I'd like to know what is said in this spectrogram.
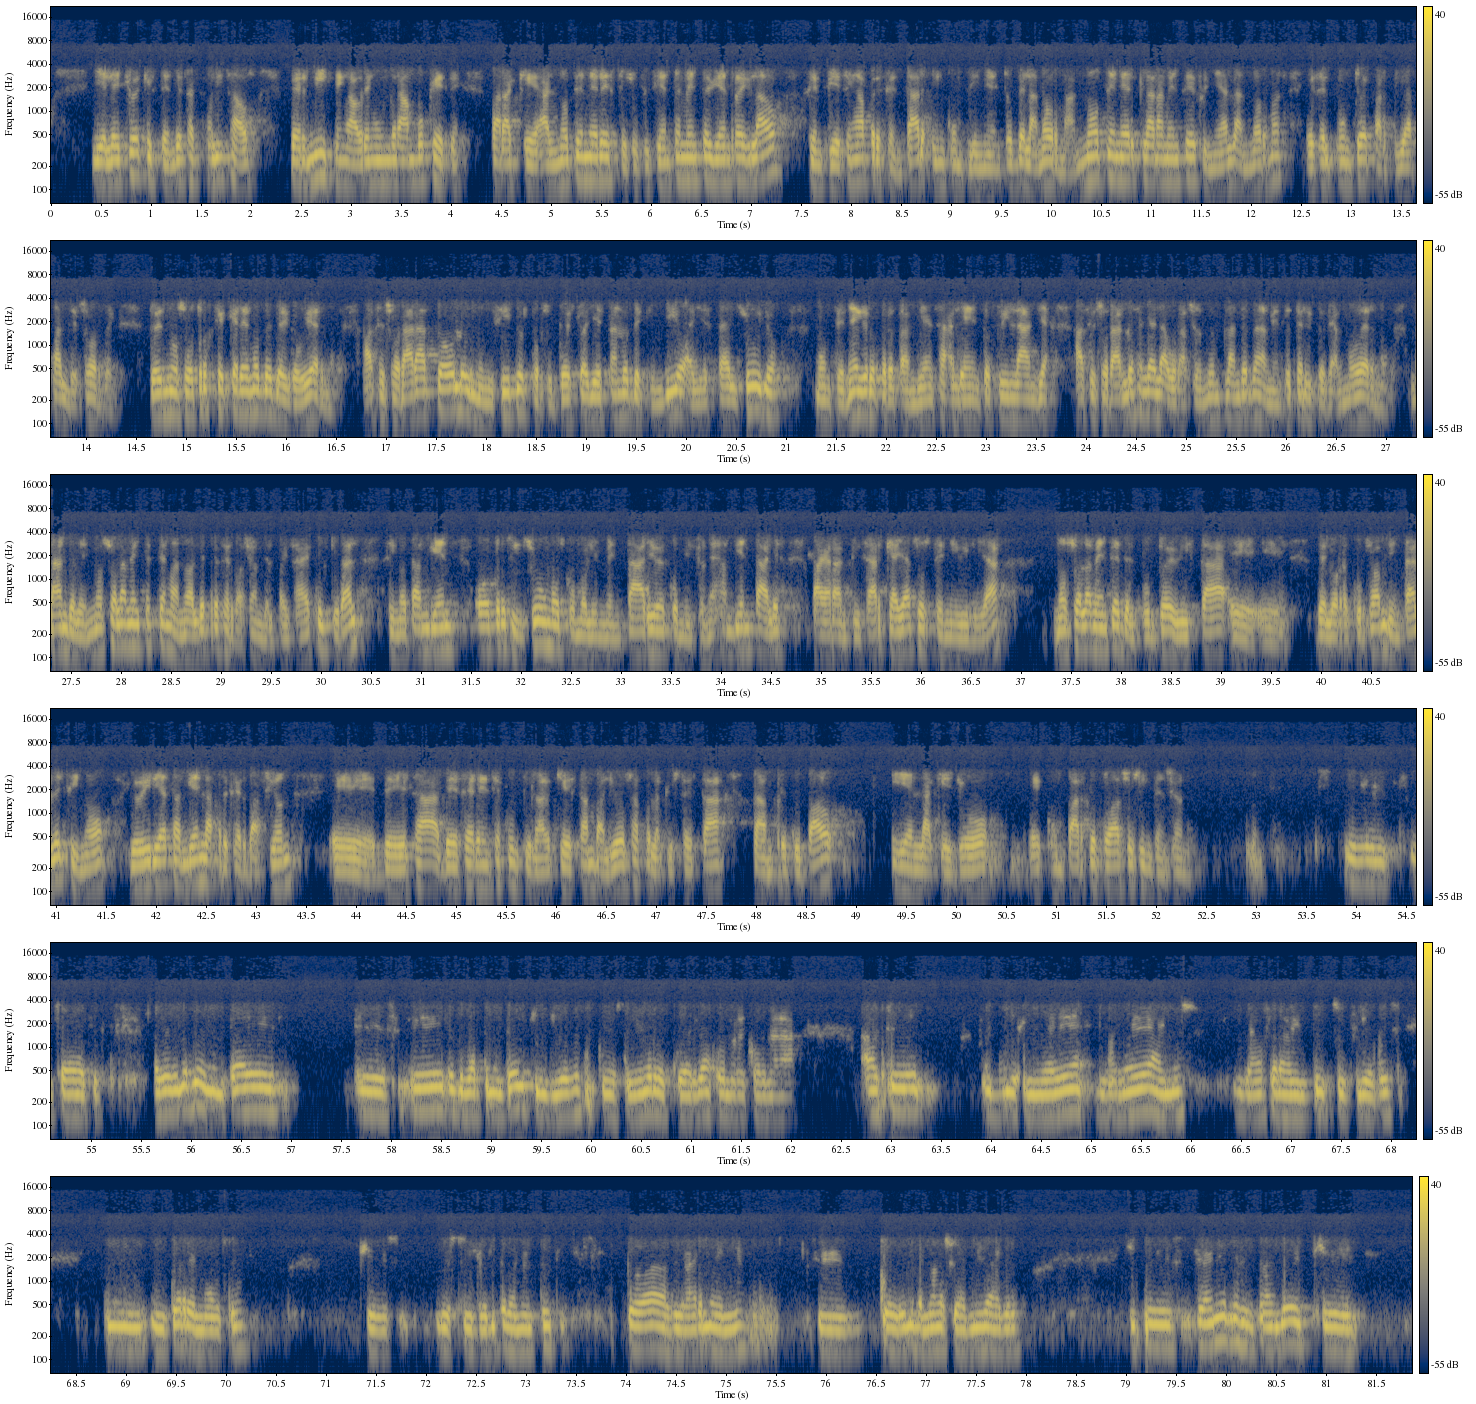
Y el hecho de que estén desactualizados permiten, abren un gran boquete para que al no tener esto suficientemente bien reglado, se empiecen a presentar incumplimientos de la norma. No tener claramente definidas las normas es el punto de partida para el desorden. Entonces, nosotros, ¿qué queremos desde el gobierno? Asesorar a todos los municipios, por supuesto, allí están los de Quindío, ahí está el suyo, Montenegro, pero también Salento, Finlandia, asesorarlos en la elaboración de un plan de ordenamiento territorial moderno, dándoles no solamente este manual de preservación del paisaje cultural, sino también otros insumos como el inventario de condiciones ambientales para garantizar que haya sostenibilidad, no solamente desde el punto de vista eh, eh, de los recursos ambientales, sino yo diría también la preservación eh, de, esa, de esa herencia cultural que es tan valiosa, por la que usted está tan preocupado y en la que yo eh, comparto todas sus intenciones. muchas gracias. La segunda pregunta es, es eh, el departamento del Quindío, como usted bien lo recuerda o lo recordará, hace 19, 19 años, digamos, claramente sufrió pues, un, un terremoto que destruyó literalmente toda la ciudad armenia, que puede la ciudad Milagro, y pues se han ido presentando de que,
